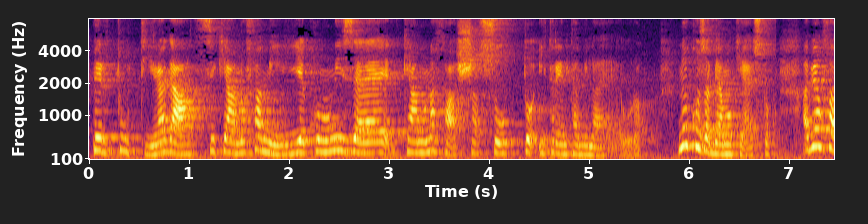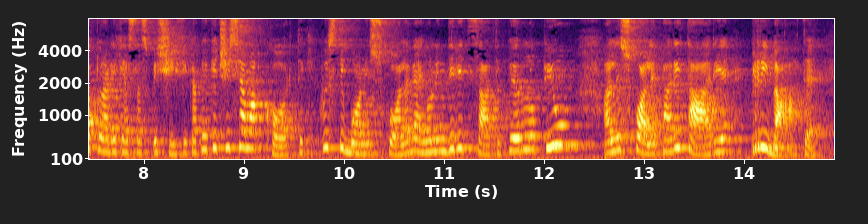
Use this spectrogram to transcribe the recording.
per tutti i ragazzi che hanno famiglie con un ISEE che hanno una fascia sotto i 30.000 euro. Noi cosa abbiamo chiesto? Abbiamo fatto una richiesta specifica perché ci siamo accorti che questi buoni scuole vengono indirizzati per lo più alle scuole paritarie private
